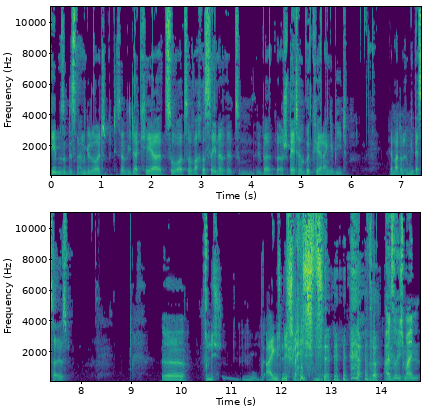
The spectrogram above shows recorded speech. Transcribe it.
eben so ein bisschen angedeutet, mit dieser Wiederkehr zur, zur Wache-Szene, äh, zum, über, über spätere Rückkehr in ein Gebiet, wenn man dann irgendwie besser ist? Äh, finde ich eigentlich nicht schlecht. also, also ich meine,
